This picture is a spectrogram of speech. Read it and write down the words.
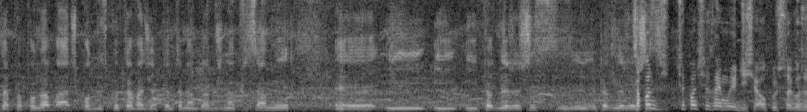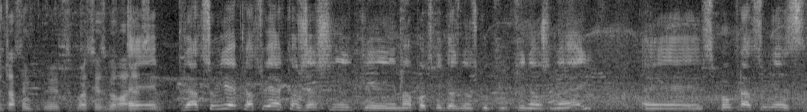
zaproponować, podyskutować, jak ten temat ma być napisany i, i, i pewne rzeczy, pewne rzeczy Co pan, czym pan się zajmuje dzisiaj, oprócz tego, że czasem współpracuje z Gowarzewskim? E, Pracuję, pracuję jako rzecznik Małopolskiego Związku Piłki Nożnej. E, Współpracuję z e,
